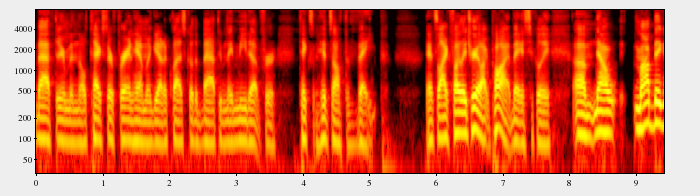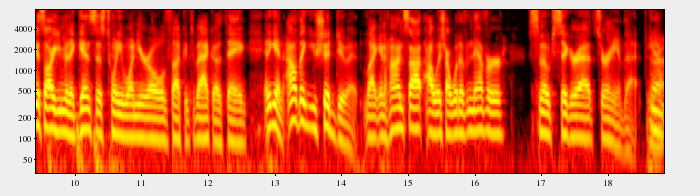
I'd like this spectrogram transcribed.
bathroom and they'll text their friend, "Hey, I'm gonna get out of class, go to the bathroom." They meet up for take some hits off the vape. It's like treat it like pot, basically. Um, now, my biggest argument against this 21 year old fucking tobacco thing, and again, I don't think you should do it. Like in hindsight, I wish I would have never smoked cigarettes or any of that, you know,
